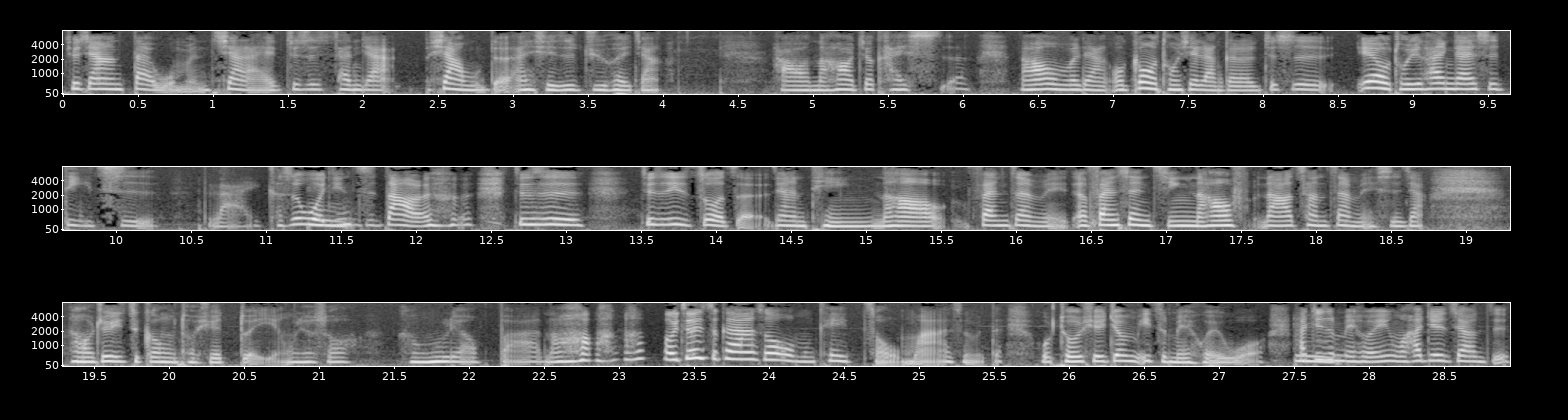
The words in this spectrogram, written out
就这样带我们下来，就是参加下午的安息日聚会这样。好，然后就开始，然后我们俩，我跟我同学两个人，就是因为我同学他应该是第一次来，可是我已经知道了，就是就是一直坐着这样听，然后翻赞美呃翻圣经，然后然后唱赞美诗这样。然后我就一直跟我同学对眼，我就说很无聊吧。然后我就一直跟他说，我们可以走嘛？什么的。我同学就一直没回我，他就是没回应我，他就是这样子，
